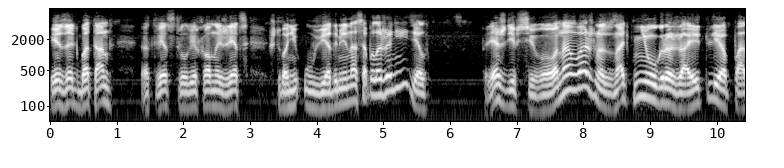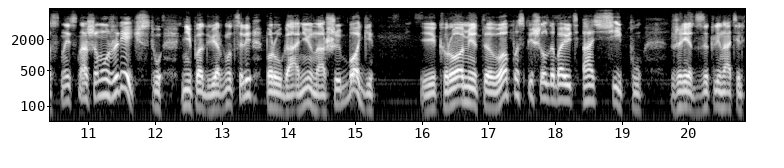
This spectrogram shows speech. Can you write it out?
из Экбатан, ответствовал верховный жрец, чтобы они уведомили нас о положении дел. Прежде всего, нам важно знать, не угрожает ли опасность нашему жречеству, не подвергнутся ли поруганию наши боги. И кроме того, поспешил добавить Асипу, жрец-заклинатель,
